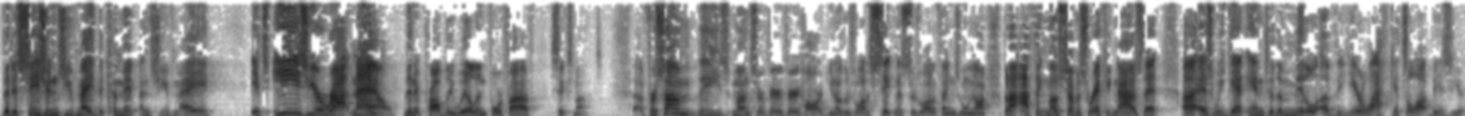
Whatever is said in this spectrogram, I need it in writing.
The decisions you've made, the commitments you've made, it's easier right now than it probably will in four, five, six months. Uh, for some, these months are very, very hard. You know, there's a lot of sickness, there's a lot of things going on. But I, I think most of us recognize that uh, as we get into the middle of the year, life gets a lot busier.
